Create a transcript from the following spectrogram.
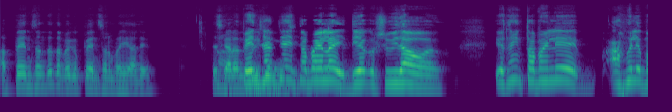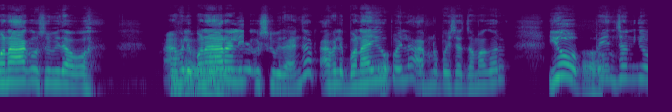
अब पेन्सन त तपाईँको पेन्सन भइहाल्यो। त्यसकारण पेन्सन चाहिँ तपाईँलाई दिएको सुविधा हो। यो चाहिँ तपाईँले आफूले बनाएको सुविधा हो। आफूले बनाएर लिएको सुविधा होइन? सर आफूले बनाइयो पहिला आफ्नो पैसा जम्मा गर्यो। यो पेन्सन यो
